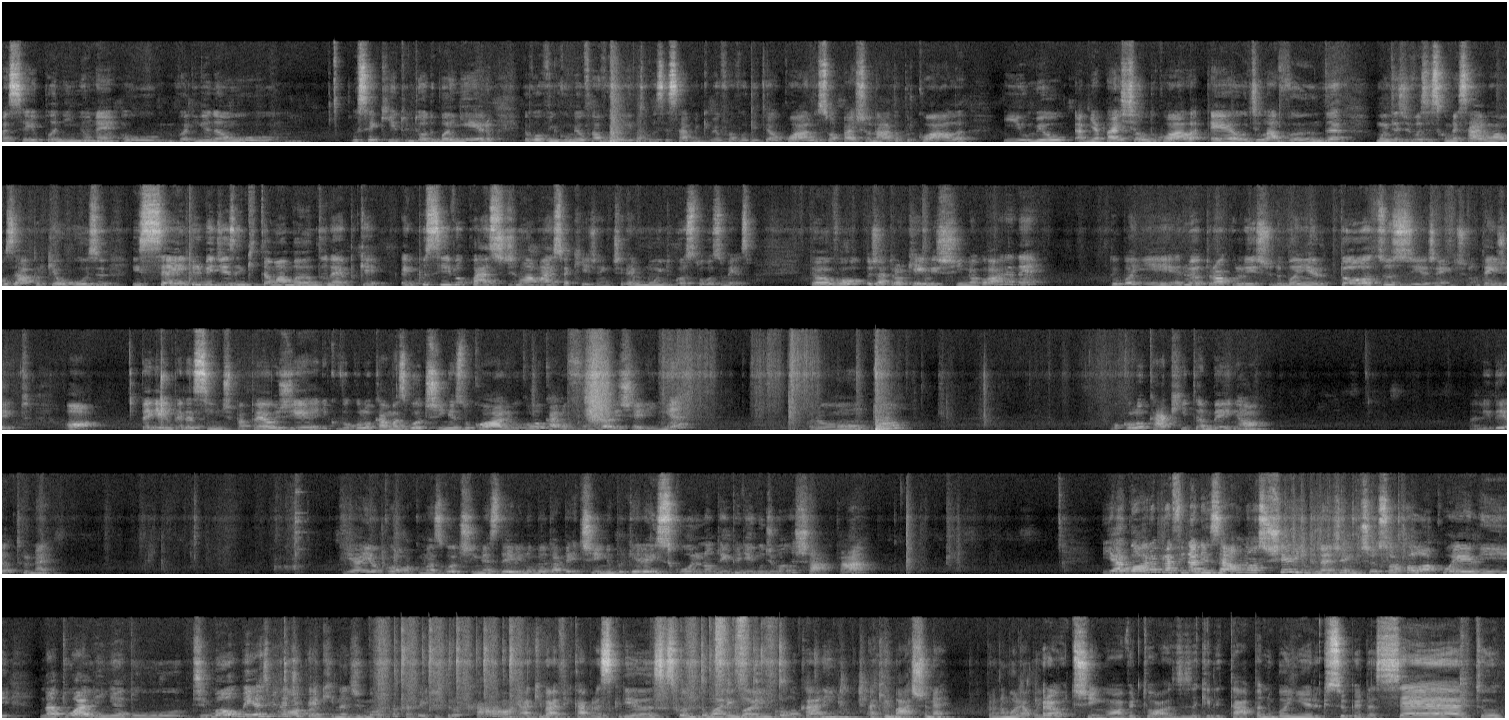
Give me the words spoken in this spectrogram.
passei o paninho, né? O paninho não, o, o sequito em todo o banheiro. Eu vou vir com o meu favorito. Vocês sabem que meu favorito é o koala. Eu sou apaixonada por koala. E o meu, a minha paixão do koala é o de lavanda. Muitas de vocês começaram a usar porque eu uso e sempre me dizem que estão amando, né? Porque é impossível quase de não amar isso aqui, gente. Ele é muito gostoso mesmo. Então eu vou, eu já troquei o lixinho agora, né? Do banheiro. Eu troco o lixo do banheiro todos os dias, gente. Não tem jeito. Ó, peguei um pedacinho de papel higiênico, vou colocar umas gotinhas do coalho vou colocar no fundo da lixeirinha. Pronto. Vou colocar aqui também, ó. Ali dentro, né? E aí eu coloco umas gotinhas dele no meu tapetinho, porque ele é escuro e não tem perigo de manchar, tá? E agora, pra finalizar, o nosso cheirinho, né, gente? Eu só coloco ele na toalhinha do, de mão mesmo e na de aqui na de mão, que eu acabei de trocar, ó. É a que vai ficar pras crianças quando tomarem banho e colocarem aqui embaixo, né? Pra não molhar o banheiro. Prontinho, ó, virtuosas. Aquele tapa no banheiro que super dá certo.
